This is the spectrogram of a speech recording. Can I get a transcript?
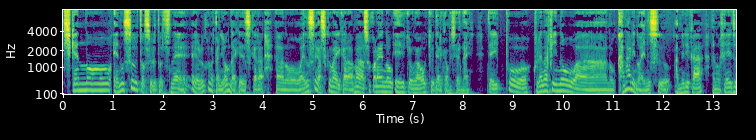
試験の N 数とするとですね、ロコナクに4だけですから、あの、N 数が少ないから、まあ、そこら辺の影響が大きく出るかもしれない。で、一方、クレナフィンの方は、あの、かなりの N 数、アメリカ、あの、フェーズ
